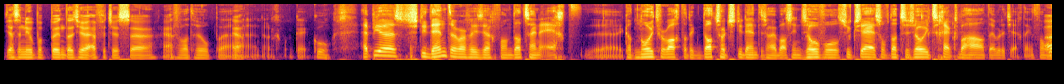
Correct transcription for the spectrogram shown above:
je is nu op het punt dat je eventjes... eh, ja. Even wat hulp Ja. nodig. Cool. Heb je studenten waarvan je zegt van dat zijn echt. eh, ik had nooit verwacht dat ik dat soort studenten zou hebben als in zoveel succes of dat ze zoiets geks behaald hebben dat je echt denkt van. wow.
